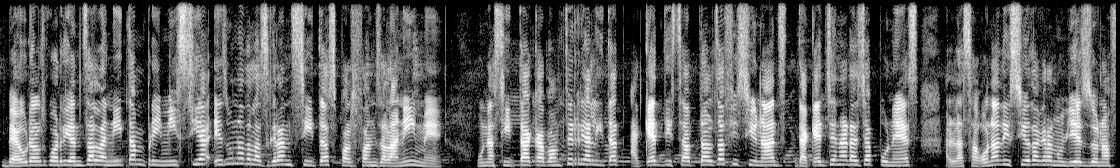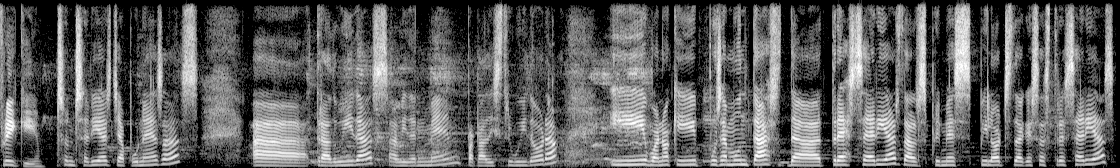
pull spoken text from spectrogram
Veure els Guardians de la Nit en primícia és una de les grans cites pels fans de l'anime. Una cita que van fer realitat aquest dissabte els aficionats d'aquest gènere japonès en la segona edició de Granollers Zona Friki. Són sèries japoneses eh, traduïdes, evidentment, per la distribuïdora i bueno, aquí posem un tast de tres sèries, dels primers pilots d'aquestes tres sèries,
